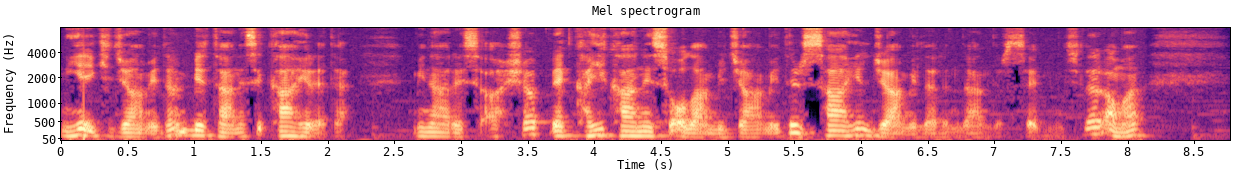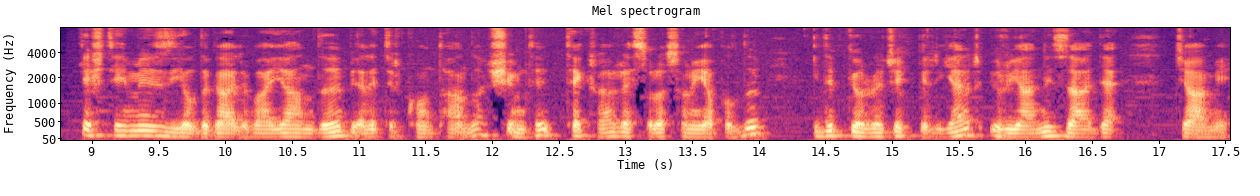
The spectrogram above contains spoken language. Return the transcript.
Niye iki camiden? Bir tanesi Kahire'de. Minaresi ahşap ve kayıkhanesi olan bir camidir. Sahil camilerindendir sevgiliciler ama Geçtiğimiz yılda galiba yandığı bir elektrik kontağında şimdi tekrar restorasyonu yapıldı. Gidip görülecek bir yer Üryanizade Camii.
